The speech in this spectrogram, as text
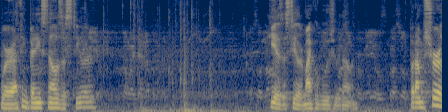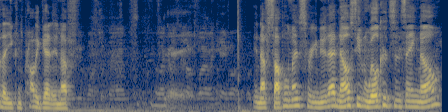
where I think Benny Snell is a Steeler. He is a Steeler. Michael Glucci with that one. But I'm sure that you can probably get enough enough supplements where you can do that. No, Stephen Wilkerson saying no.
